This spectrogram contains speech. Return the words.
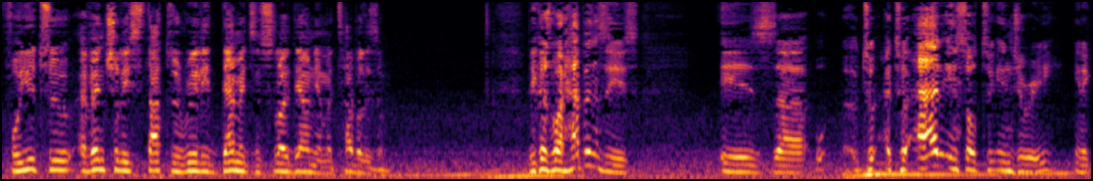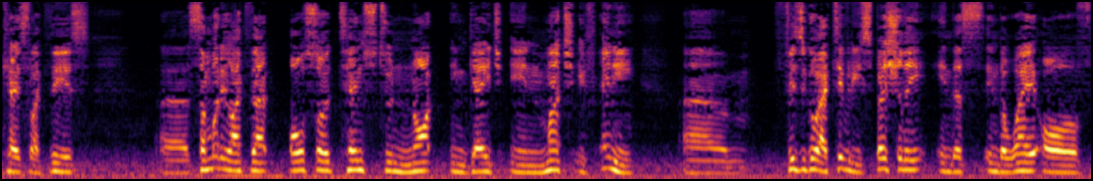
for you to eventually start to really damage and slow down your metabolism. Because what happens is, is uh, to, to add insult to injury in a case like this, uh, somebody like that also tends to not engage in much, if any, um, physical activity, especially in this in the way of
